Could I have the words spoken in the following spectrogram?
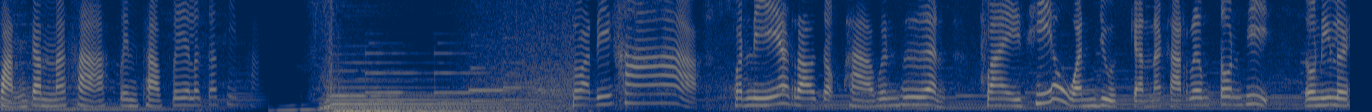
ฝันกันนะคะ เป็นคาเฟ่แล้วก็ที่พัก สวัสดีค่ะ วันนี้เราจะพาเพื่อนๆ ไปเที่ยววันหยุดกันนะคะ เริ่มต้นที่ตรงนี้เลย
